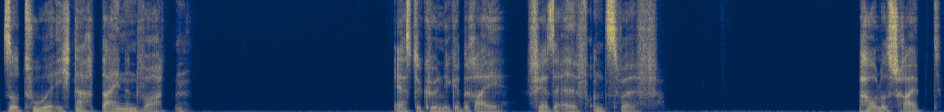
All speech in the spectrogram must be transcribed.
so tue ich nach deinen Worten. 1. Könige 3, Verse 11 und 12. Paulus schreibt,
